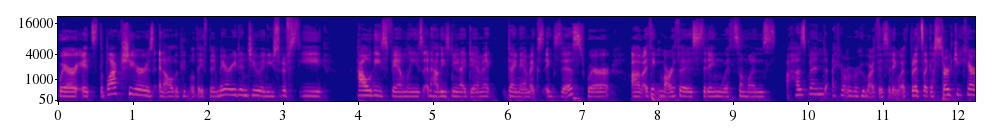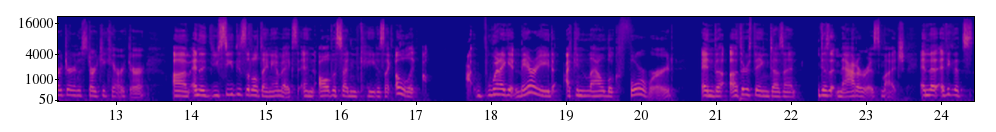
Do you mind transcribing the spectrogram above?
where it's the Blackshears and all the people they've been married into, and you sort of see how these families and how these new dynamic dynamics exist. Where um, I think Martha is sitting with someone's husband. I can't remember who Martha's sitting with, but it's like a starchy character and a starchy character. Um, and you see these little dynamics, and all of a sudden Kate is like, "Oh, like when I get married, I can now look forward, and the other thing doesn't doesn't matter as much." And that I think that's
